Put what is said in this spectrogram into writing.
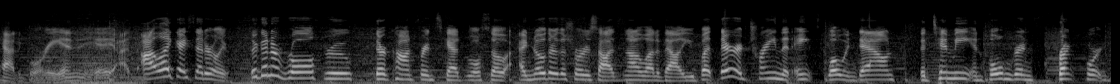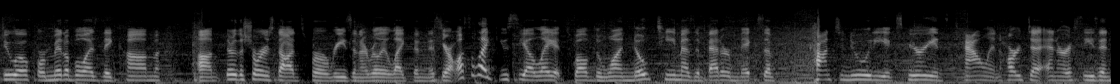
category. And I, like I said earlier, they're going to roll through their conference schedule. So I know they're the shortest odds, not a lot of value, but they're a train that ain't slowing down. The Timme and Holmgren front court duo, formidable as they come. Um, they're the shortest odds for a reason. I really like them this year. Also like UCLA at 12 to 1. No team has a better mix of continuity, experience, talent. Hard to enter a season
